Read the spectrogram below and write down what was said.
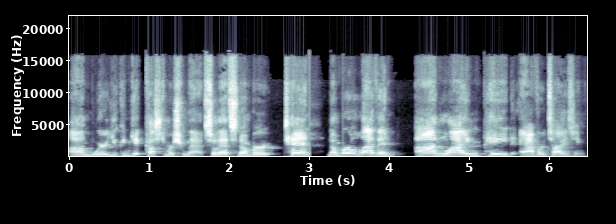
um, where you can get customers from that. So that's number 10. Number 11, online paid advertising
